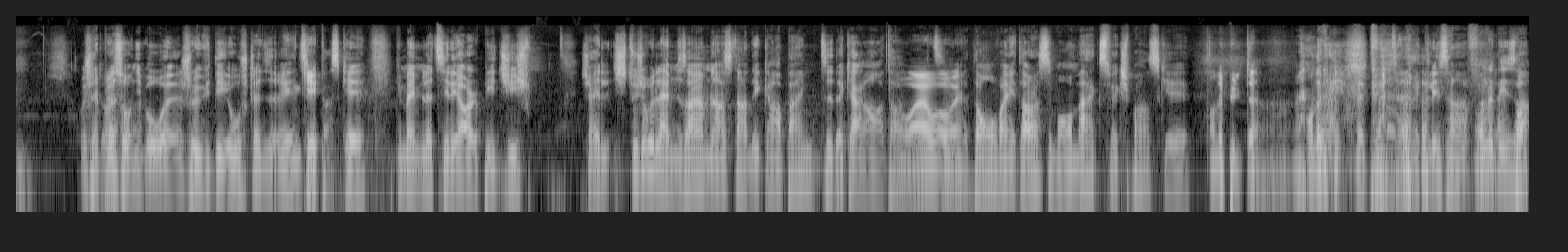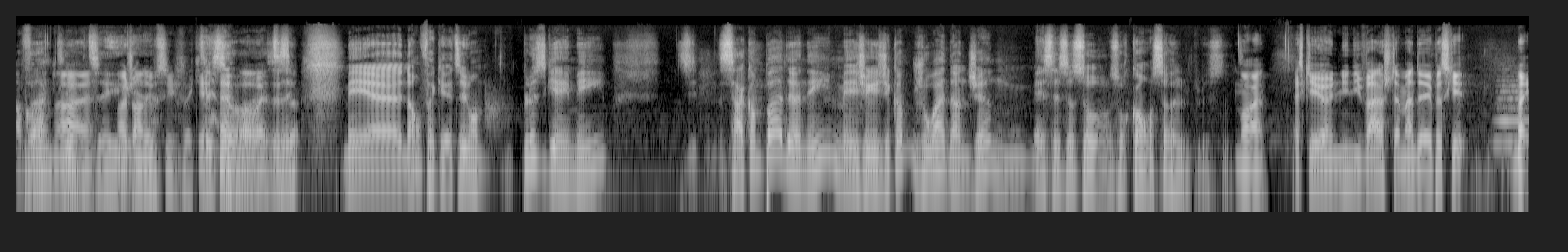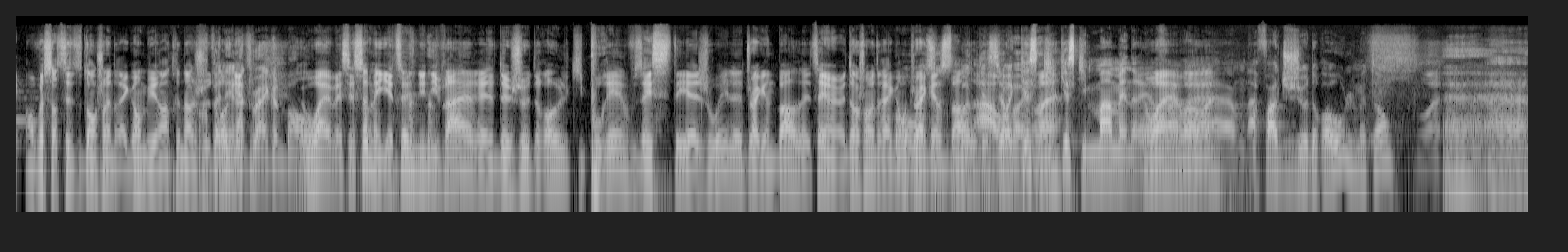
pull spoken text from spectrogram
Moi, j'ai plus au niveau euh, jeux vidéo, je te dirais. Parce que. Puis même là, tu sais, les RPG, je- j'ai toujours eu de la misère à me lancer dans des campagnes de 40 heures. Ouais, ouais, ouais. Mettons, 20 heures, c'est mon max. Fait que je pense que. On n'a plus le temps. On a, ben, plus le temps avec les enfants. On a des enfants. Ouais. J'en ai aussi. que- C'est ça. Ouais, ça. Mais euh, non, fait que, tu sais, plus gaming, ça a comme pas donné, mais j'ai j'ai comme joué à Dungeon, mais c'est ça sur, sur console plus. Ouais. Est-ce qu'il y a un univers justement de. Parce que. Ben, on va sortir du Donjon et Dragon, mais rentrer dans le jeu de rôle. À a- Dragon Ball. Ouais, ben c'est ça, mais y a-t-il un univers euh, de jeux de rôle qui pourrait vous inciter à jouer, là? Dragon Ball, tu sais, un Donjon et Dragon, Oh, Dragon ça, une Ball. Ah ouais, qu'est-ce qui, qu'est-ce qui m'emmènerait Ouais, à, faire, ouais, euh, à faire du jeu de rôle, mettons? Euh,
